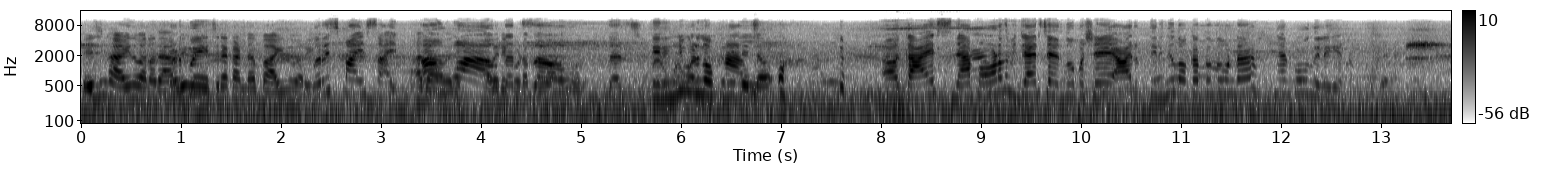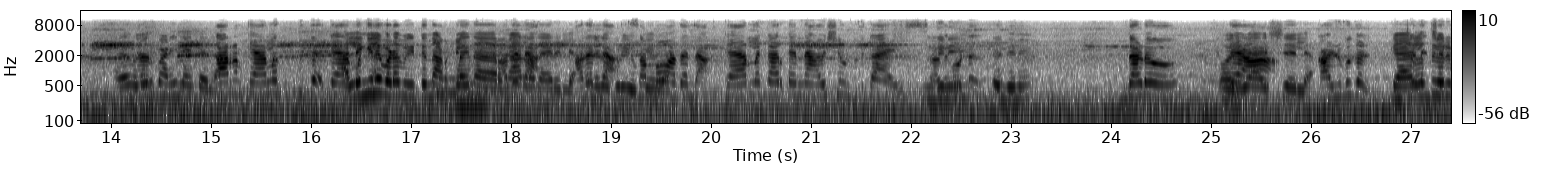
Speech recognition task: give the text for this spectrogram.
ചേച്ചി ഹായ് എന്ന് പറഞ്ഞത്. അവർ ചേച്ചിനെ കണ്ട ബൈ എന്ന് പറയും. അവർ അവരെ തിരിഞ്ഞു കൂടി നോക്കുന്നില്ലല്ലോ. ഗായസ് ഞാൻ പോണെന്ന് വിചാരിച്ചായിരുന്നു പക്ഷേ ആരും തിരിഞ്ഞു നോക്കാത്തത് കൊണ്ട് ഞാൻ പോകുന്നില്ല കേട്ടോ. കാരണം കേരളത്തിൽ അല്ലെങ്കിൽ ഇവിടെ വീട്ടിൽ നിന്ന് അടുക്കളയിൽ നിന്ന് ഇറങ്ങാനുള്ള നേരമില്ല. അതല്ല സംഭവം അതല്ല. കേരളക്കാർക്ക് എന്നെ ആവശ്യമുണ്ട് ഗായസ് എന്താടോ? ഒരാവശ്യമില്ല കഴിവുകൾ കേരളത്തിൽ ഒരു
